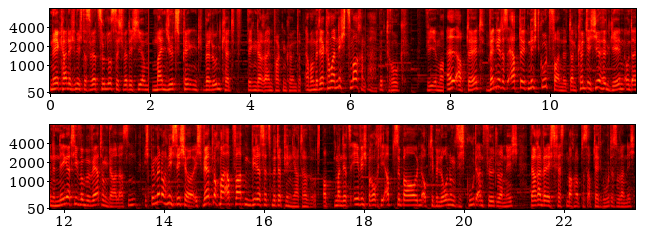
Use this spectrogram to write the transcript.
Nee, kann ich nicht. Das wäre zu lustig, wenn ich hier mein Huge Pink Balloon Cat Ding da reinpacken könnte. Aber mit der kann man nichts machen. Ah, Betrug. Wie immer. L-Update. Wenn ihr das Update nicht gut fandet, dann könnt ihr hier hingehen und eine negative Bewertung dalassen. Ich bin mir noch nicht sicher. Ich werde noch mal abwarten, wie das jetzt mit der Pinata wird. Ob man jetzt ewig braucht, die abzubauen, ob die Belohnung sich gut anfühlt oder nicht. Daran werde ich es festmachen, ob das Update gut ist oder nicht.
